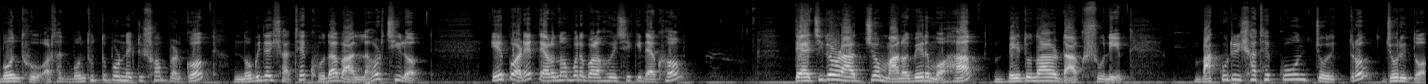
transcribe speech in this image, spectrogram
বন্ধু, অর্থাৎ বন্ধুত্বপূর্ণ একটি সম্পর্ক নবীদের সাথে খোদা বা আল্লাহর ছিল। এরপরে তেরো নম্বরে বলা হয়েছে কি, দেখো, ত্যাজিল রাজ্য মানবের মহা বেদনার ডাক শুনি বাক্যটির সাথে কোন চরিত্র জড়িত?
